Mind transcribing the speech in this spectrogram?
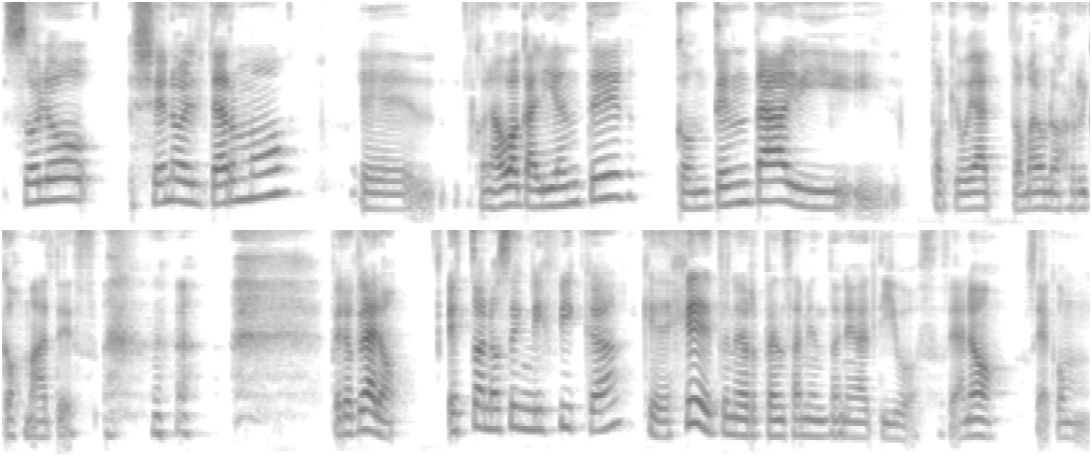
Solo lleno el termo eh, con agua caliente, contenta y, porque voy a tomar unos ricos mates. Pero claro, esto no significa que dejé de tener pensamientos negativos. O sea, no. O sea, como,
